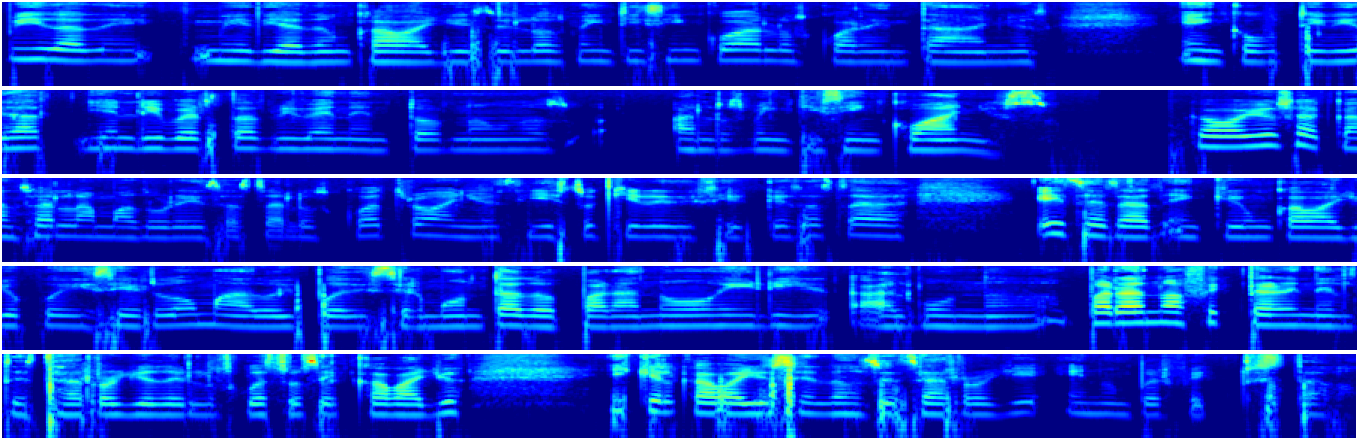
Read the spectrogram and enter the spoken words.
vida de media de un caballo es de los 25 a los 40 años en cautividad y en libertad viven en torno a unos a los 25 años. Los caballos alcanzan la madurez hasta los 4 años y esto quiere decir que es hasta esa edad en que un caballo puede ser domado y puede ser montado para no herir alguna, para no afectar en el desarrollo de los huesos del caballo y que el caballo se nos desarrolle en un perfecto estado.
